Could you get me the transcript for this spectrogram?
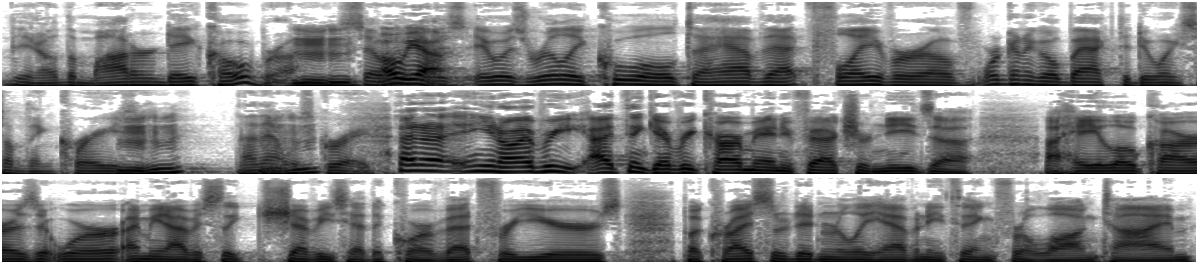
you know the modern day Cobra. Mm-hmm. So oh it yeah, was, it was really cool to have that flavor of we're going to go back to doing something crazy, mm-hmm. and that mm-hmm. was great. And uh, you know, every I think every car manufacturer needs a a halo car, as it were. I mean, obviously Chevy's had the Corvette for years, but Chrysler didn't really have anything for a long time,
